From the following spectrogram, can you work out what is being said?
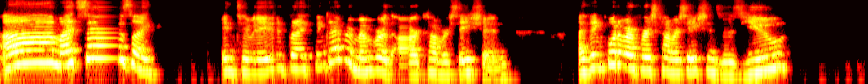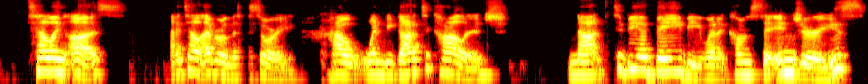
Um, I'd say I was like intimidated, but I think I remember our conversation. I think one of our first conversations was you telling us I tell everyone this story how when we got to college, not to be a baby when it comes to injuries,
